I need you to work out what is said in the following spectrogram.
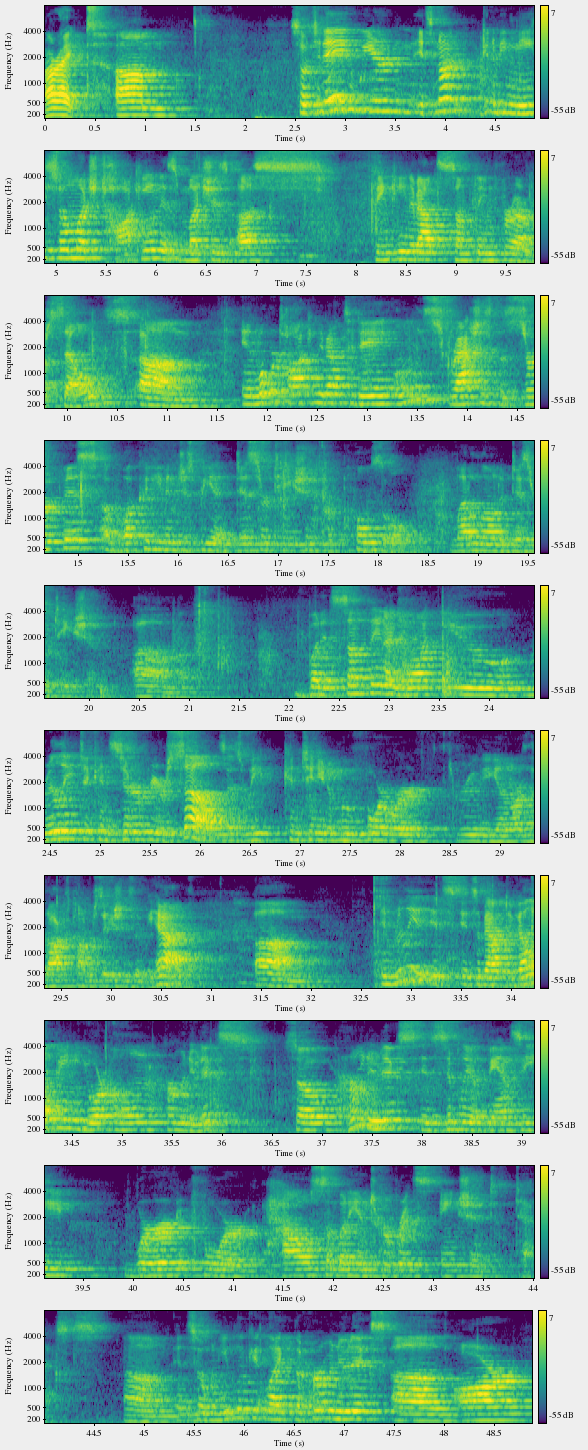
All right. Um, so today we're, it's not going to be me so much talking as much as us thinking about something for ourselves. Um, and what we're talking about today only scratches the surface of what could even just be a dissertation proposal, let alone a dissertation. Um, but it's something I want you really to consider for yourselves as we continue to move forward through the unorthodox conversations that we have. Um, and really, it's, it's about developing your own hermeneutics. So, hermeneutics is simply a fancy word for how somebody interprets ancient texts. Um, and so, when you look at like the hermeneutics of our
